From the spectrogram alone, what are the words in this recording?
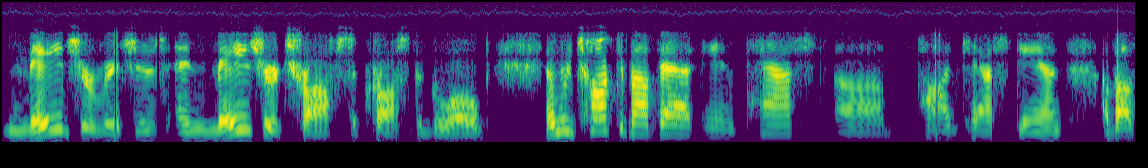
major ridges and major troughs across the globe. And we talked about that in past uh, podcasts, Dan, about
